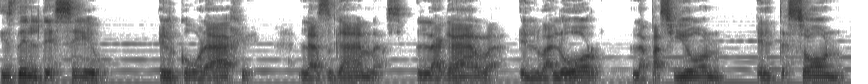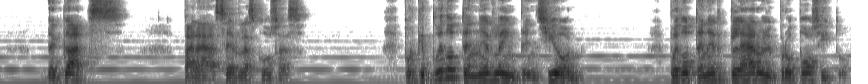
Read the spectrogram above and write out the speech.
es del deseo, el coraje, las ganas, la garra, el valor, la pasión, el tesón, the guts para hacer las cosas. Porque puedo tener la intención, puedo tener claro el propósito,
